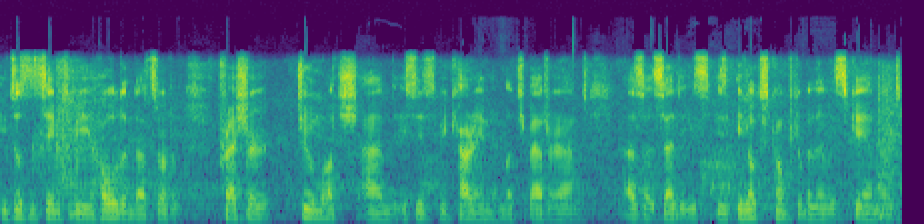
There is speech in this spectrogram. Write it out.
he doesn't seem to be holding that sort of pressure too much and he seems to be carrying it much better and as I said he's, he looks comfortable in his skin and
